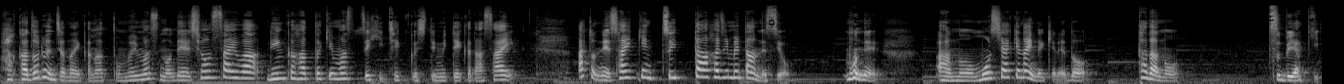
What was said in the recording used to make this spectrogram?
はかどるんじゃないかなと思いますので詳細はリンク貼っときます。是非チェックしてみてください。あとね最近ツイッター始めたんですよ。もうねあの申し訳ないんだけれどただのつぶやき。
